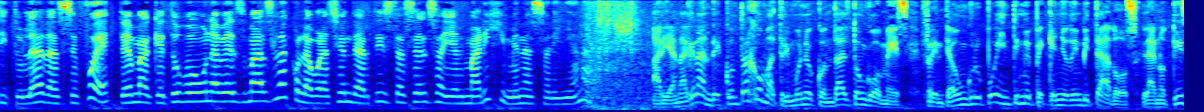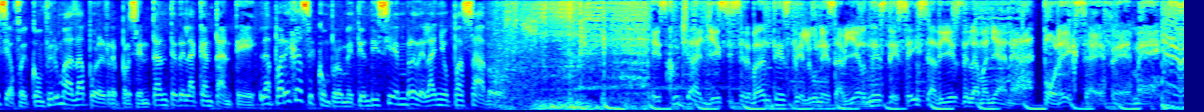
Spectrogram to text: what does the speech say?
titulada Se fue, tema que tuvo una vez más la colaboración de artistas Elsa y el Mari Jimena Sariñana. Ariana Grande contrajo matrimonio con Dalton Gómez frente a un grupo íntimo y pequeño de invitados. La noticia fue confirmada por el representante de la cantante. La pareja se comprometió en diciembre del año pasado. Escucha a Jesse Cervantes de lunes a viernes de 6 a 10 de la mañana por Exa FM.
